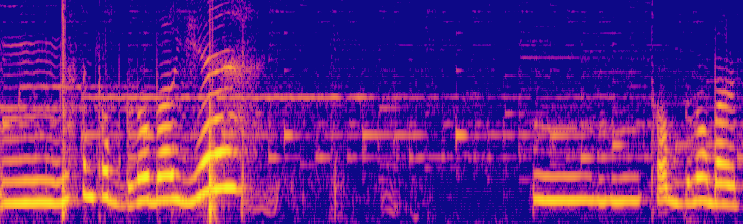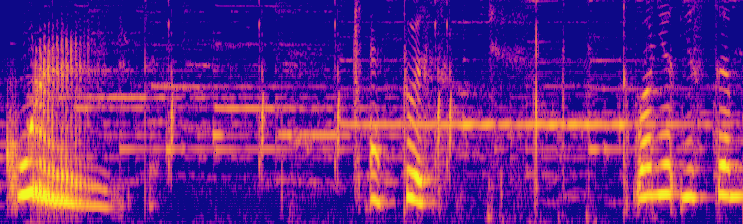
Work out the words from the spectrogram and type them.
Mm, jestem top global, gdzie? Mm, top global, kurde. O, tu jest. Aktualnie jestem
